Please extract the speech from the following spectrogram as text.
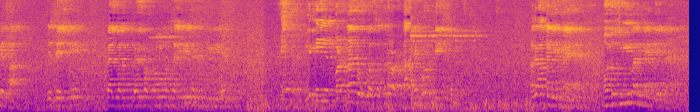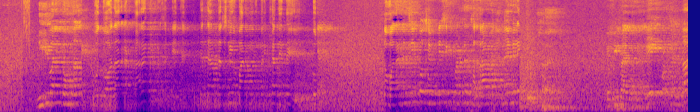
में था इस देश के लेकिन ये बढ़ना जो हुआ, सत्रह और अठारह है वो देश को अगर आप देख रहे हैं, और जो पीली वाली देख रहे हैं, नीली वाली जो होता है वो 2018 की परसेंटेज है जैसे आप दसवीं और बारहवीं की परीक्षा देते हैं। तो, तो वाराणसी को 76 परसेंट सत्रह में मिले 55 हो गया एक परसेंट का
